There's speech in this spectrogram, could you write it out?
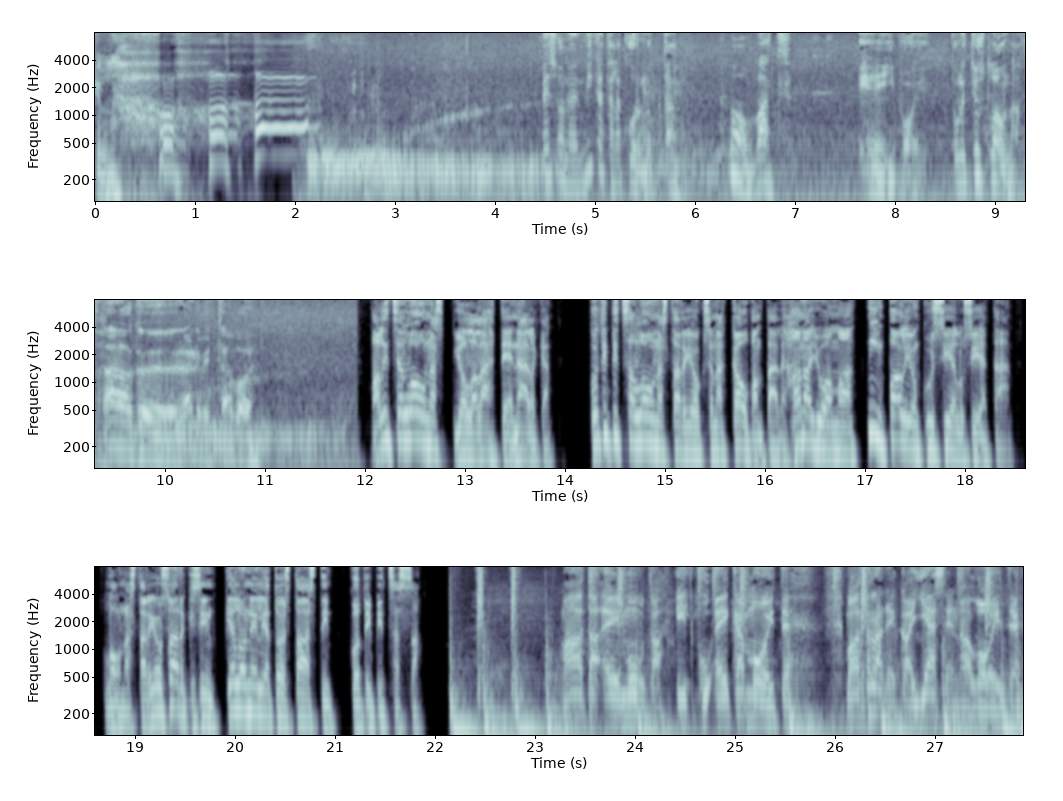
Kyllä. Pesonen, mikä täällä kurnuttaa? Vouvat. Ei voi. Tulit just lounalta. Ah, kyllä, nimittäin voi. Valitse lounas, jolla lähtee nälkä. Kotipizzan lounastarjouksena kaupan päälle hanajuomaa niin paljon kuin sielu sietää. Lounastarjous arkisin kello 14 asti kotipizzassa. Maata ei muuta, itku eikä moite, vaan Tradekan jäsenaloite.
